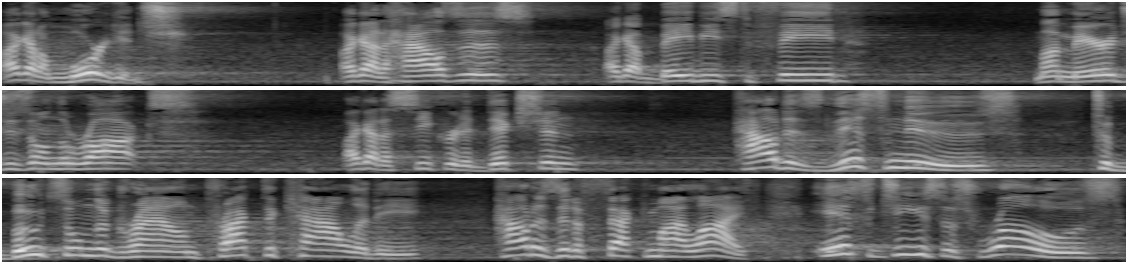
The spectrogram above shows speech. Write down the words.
I got a mortgage. I got houses. I got babies to feed. My marriage is on the rocks. I got a secret addiction. How does this news to boots on the ground, practicality, how does it affect my life? If Jesus rose,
